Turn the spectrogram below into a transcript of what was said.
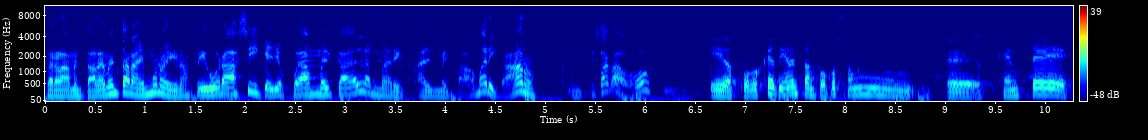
pero lamentablemente ahora mismo no hay una figura así que ellos puedan mercader al, al mercado americano. Y se acabó. Y los pocos que tienen tampoco son eh, gente,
